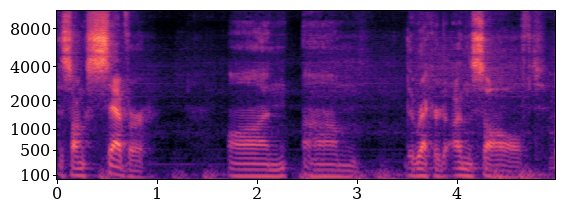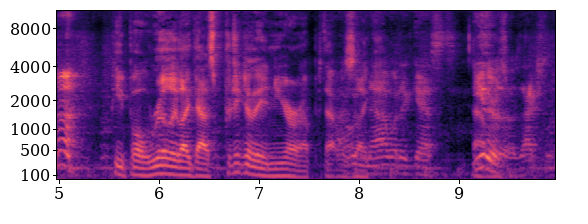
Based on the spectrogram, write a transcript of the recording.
the song Sever on um, the record Unsolved. Huh. People really like that, particularly in Europe. That I was would like I would have guessed either was- of those. Actually,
